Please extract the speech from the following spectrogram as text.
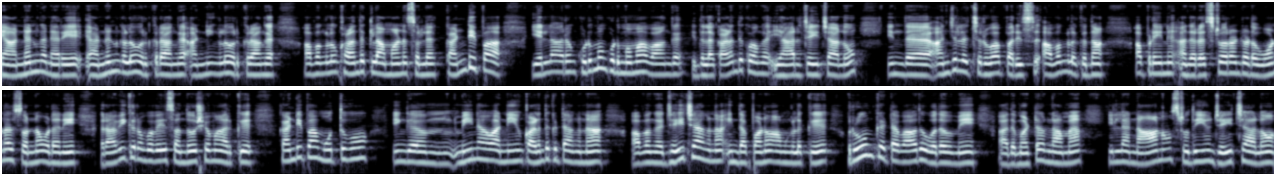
என் அண்ணன்க நிறைய அண்ணன்களும் இருக்கிறாங்க அண்ணிங்களும் இருக்கிறாங்க. அவங்களும் கலந்துக்கலாமான்னு சொல்ல கண்டிப்பாக எல்லாரும் குடும்பம் குடும்பமாக வாங்க. இதில் கலந்துக்கோங்க. யார் ஜெயித்தாலும் இந்த அஞ்சு லட்ச ரூபா பரிசு அவங்களுக்கு தான். அப்படின்னு அந்த ரெஸ்டாரண்ட்டோட ஓனர் சொன்ன உடனே ரவிக்கு ரொம்பவே சந்தோஷம் சந்தோஷமாக இருக்குது கண்டிப்பாக முத்துவும் இங்கே மீனாவும் அண்ணியும் கலந்துக்கிட்டாங்கன்னா அவங்க ஜெயிச்சாங்கன்னா இந்த பணம் அவங்களுக்கு ரூம் கெட்டவாவது உதவுமே. அது மட்டும் இல்லாமல் இல்லை நானும் ஸ்ருதியும் ஜெயித்தாலும்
